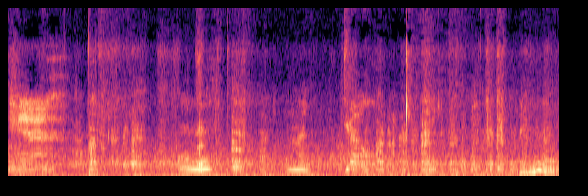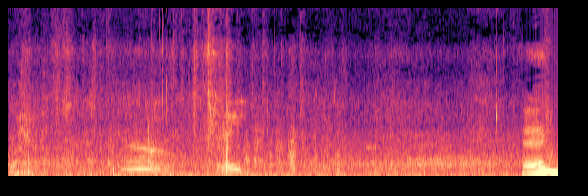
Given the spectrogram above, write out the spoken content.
Yeah. Oh. Go. Ooh. Oh. Hey. And you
